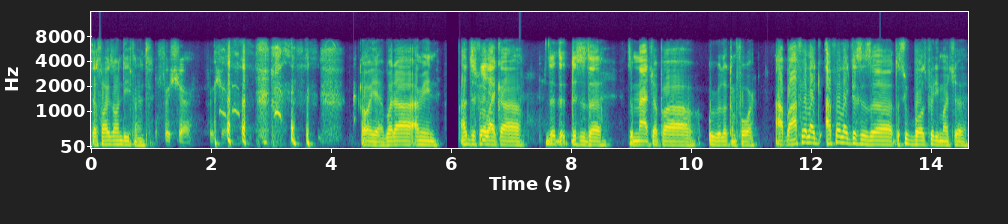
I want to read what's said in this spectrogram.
that's why he's on defense. For sure for sure. oh yeah, but uh, I mean, I just feel yeah. like uh, th- th- this is the the matchup uh we were looking for. Uh, but I feel like I feel like this is uh the Super Bowl is pretty much a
